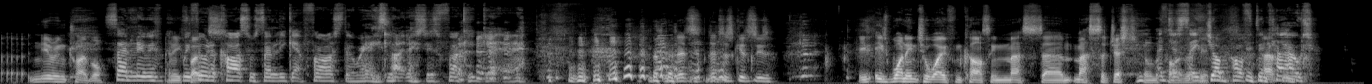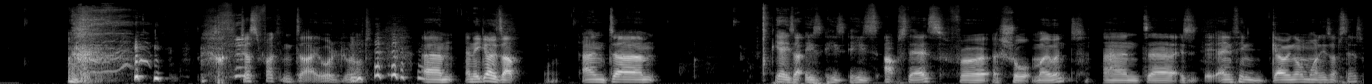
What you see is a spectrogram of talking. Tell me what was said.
uh, nearing Triboar." Suddenly, we, And he feel the floats. castle suddenly get faster. Where he's like, "Let's just fucking get there." let's let's just get these. He's, he's one inch away from casting mass um, mass suggestion on the and five just say, "Jump off the Uh, cloud." just fucking die or do not. um, and he goes up, and um, yeah, he's, he's he's he's upstairs for a short moment. And uh, is anything going on while he's upstairs?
